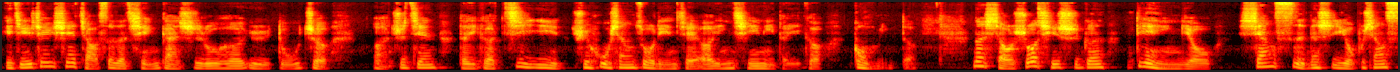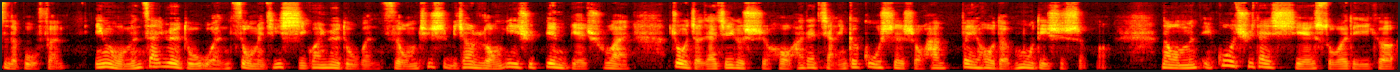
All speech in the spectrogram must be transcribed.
以及这些角色的情感是如何与读者呃之间的一个记忆去互相做连接，而引起你的一个共鸣的。那小说其实跟电影有相似，但是也有不相似的部分。因为我们在阅读文字，我们已经习惯阅读文字，我们其实比较容易去辨别出来作者在这个时候他在讲一个故事的时候，他背后的目的是什么。那我们以过去在写所谓的一个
